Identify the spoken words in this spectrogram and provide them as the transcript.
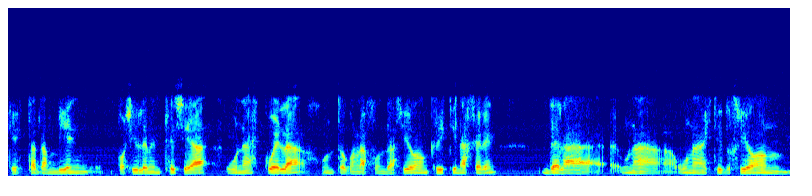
que está también, posiblemente sea una escuela junto con la Fundación Cristina Jeren de la, una, una institución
